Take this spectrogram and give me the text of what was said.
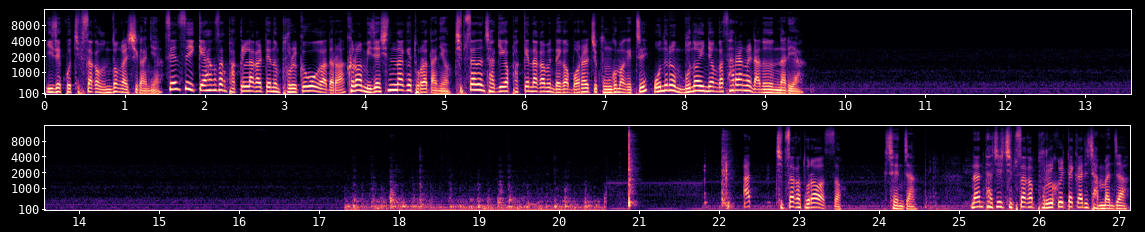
이제 곧 집사가 운동 갈 시간이야. 센스 있게 항상 밖을 나갈 때는 불을 끄고 가더라. 그럼 이제 신나게 돌아다녀. 집사는 자기가 밖에 나가면 내가 뭘 할지 궁금하겠지? 오늘은 문어 인형과 사랑을 나누는 날이야. 아, 집사가 돌아왔어. 젠장. 난 다시 집사가 불을 끌 때까지 잠만 자.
